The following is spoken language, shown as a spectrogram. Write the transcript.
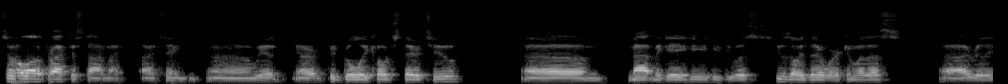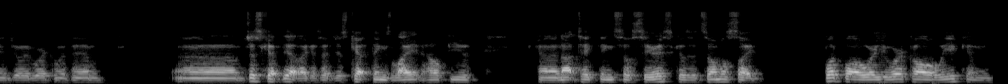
so a lot of practice time I I think uh, we had you know, a good goalie coach there too. Um, Matt McGahey, he was he was always there working with us. Uh, I really enjoyed working with him. Um, just kept yeah, like I said, just kept things light, help you kind of not take things so serious because it's almost like football where you work all week and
